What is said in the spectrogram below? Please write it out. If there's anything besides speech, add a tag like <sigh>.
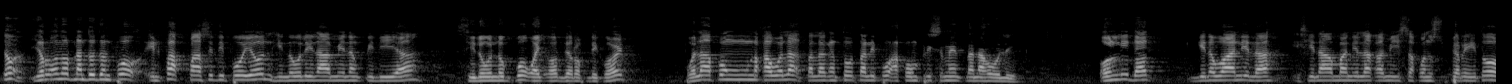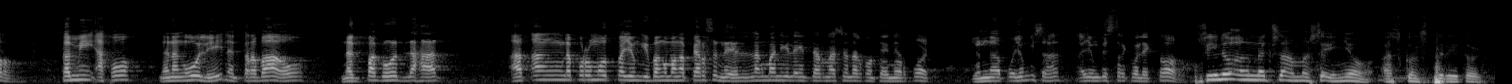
No, Your Honor, nandoon po. In fact, positive po yon. Hinuli namin ng PDEA. Sinunog po by order of the court. Wala pong nakawala. Talagang totally po accomplishment na nahuli. Only that, ginawa nila, isinama nila kami sa conspirator. Kami, ako, na nanghuli, nagtrabaho, nagpagod lahat. At ang napromote pa yung ibang mga personnel ng Manila International Container Port. Yun nga po yung isa, ay yung district collector. Sino ang nagsama sa inyo as conspirators?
